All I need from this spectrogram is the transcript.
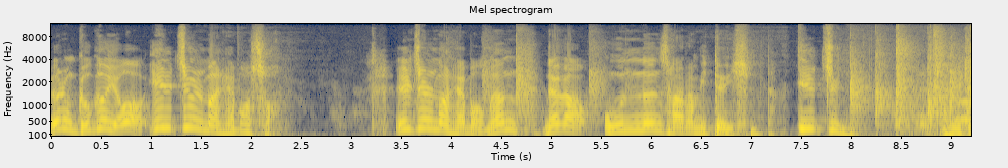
여러분 그거요 일주일만 해보소. 일주일만 해보면 내가 웃는 사람이 되어 있습니다. 일주일. 아니죠.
